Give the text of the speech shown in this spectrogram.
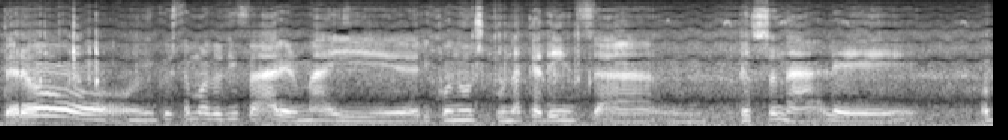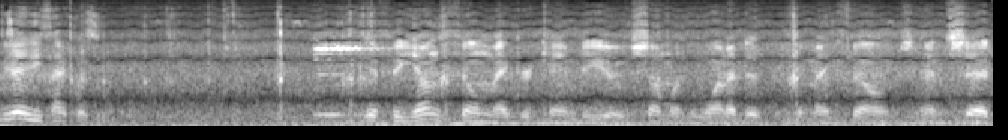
però in questo modo di fare ormai riconosco una cadenza mm, personale e ho bisogno di fare così. If a young filmmaker came to you, someone who wanted to, to make films, and said,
